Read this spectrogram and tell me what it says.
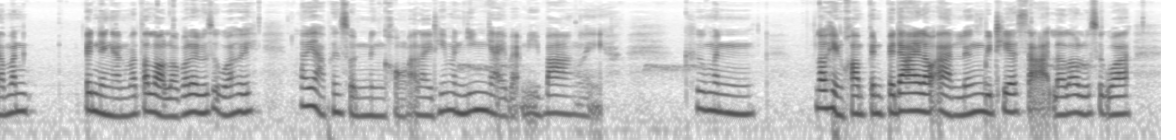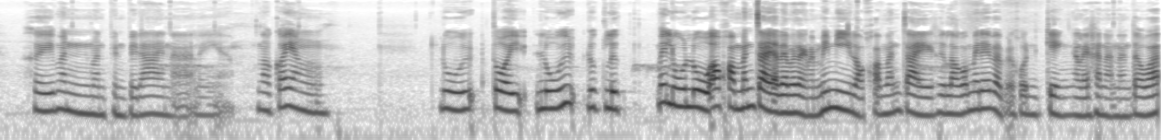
แล้วมัน เป็นอย่างนั้นมาตลอดเราก็เลยรู้สึกว่าเฮ้ยเราอยากเป็นส่วนหนึ่งของอะไรที่มันยิ่งใหญ่แบบนี้บ้างอะไรเงี้ยคือมันเราเห็นความเป็นไปได้เราอ่านเรื่องวิทยาศาสตร์ แล้วเรารู้สึกว่าเฮ้ยมันมันเป็นไปได้นะอะไรเงี้ยเราก็ยังรู้ตัวรู้ลึกๆ ไม่รู้รู้เอาความมั่นใจอะไรมาจากนั้น ไม่มีหรอกความมั่นใจ คือเราก็ไม่ได้แบบเป็นคนเก่งอะไรขนาดนั้น แต่ว่า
